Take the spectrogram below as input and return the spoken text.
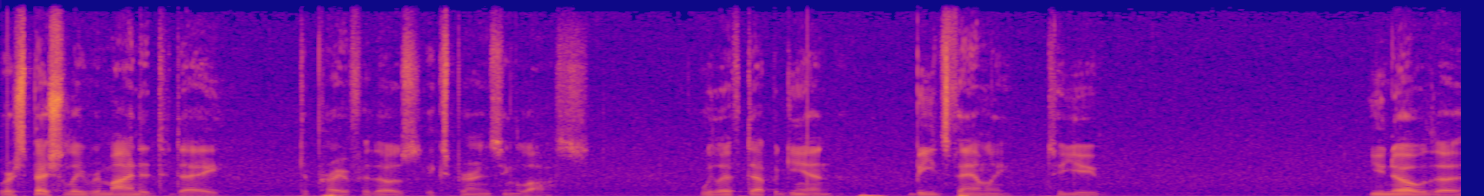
We're especially reminded today to pray for those experiencing loss. We lift up again Bede's family to you. You know the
